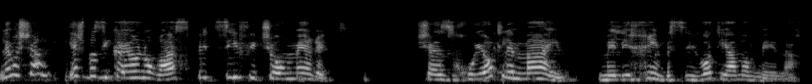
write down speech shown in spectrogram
למשל, יש בזיכיון הוראה ספציפית שאומרת שהזכויות למים מליחים בסביבות ים המלח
